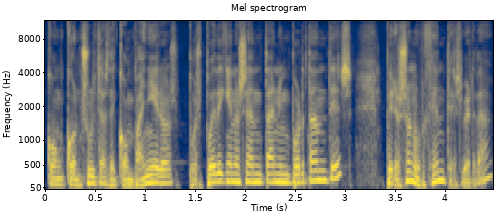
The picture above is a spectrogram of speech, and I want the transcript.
con consultas de compañeros. Pues puede que no sean tan importantes, pero son urgentes, ¿verdad?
